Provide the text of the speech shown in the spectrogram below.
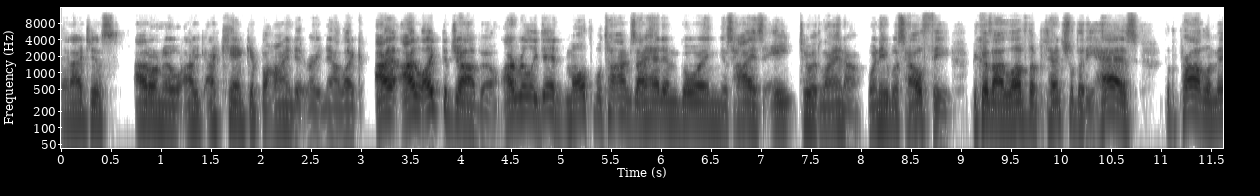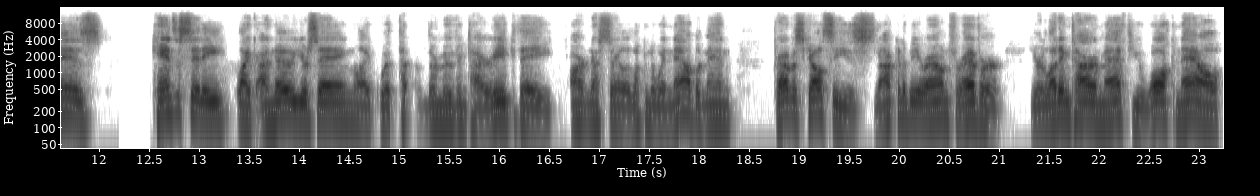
and I just I don't know I, I can't get behind it right now. Like I I like Ojabo though. I really did. Multiple times I had him going as high as eight to Atlanta when he was healthy because I love the potential that he has. But the problem is Kansas City. Like I know you're saying like with they're moving Tyreek, they aren't necessarily looking to win now. But man, Travis Kelce's not going to be around forever. You're letting Tyrann Mathieu walk now.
